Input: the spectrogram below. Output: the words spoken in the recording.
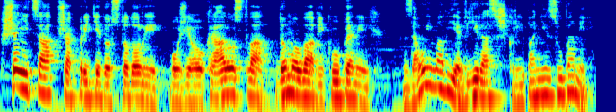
pšenica však príde do stodoly Božieho kráľovstva, domova vykúpených. Zaujímavý je výraz škrípanie zubami.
